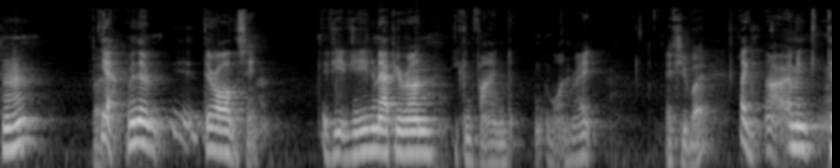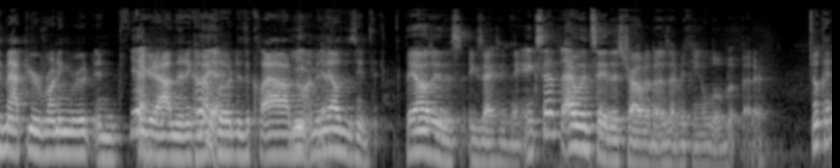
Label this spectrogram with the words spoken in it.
hmm But- Yeah, I mean they're they're all the same. If you, if you need to map your run, you can find one, right? If you what? Like I mean, to map your running route and Yeah. figure it out, and then it can Oh, yeah. upload to the cloud. all- I mean, Yeah. they all do the same thing. They all do this exact same thing, except I would say that Strava does everything a little bit better. Okay,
